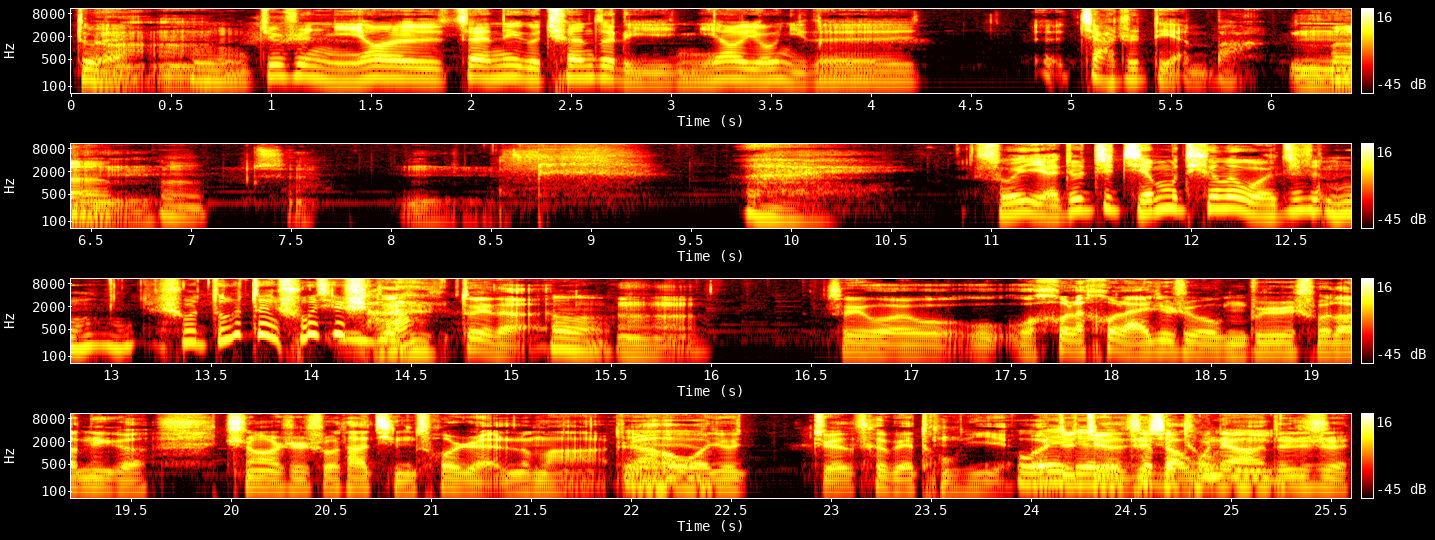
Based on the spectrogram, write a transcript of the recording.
对吧？嗯嗯，就是你要在那个圈子里，你要有你的呃价值点吧。嗯嗯嗯，是嗯。所以啊，就这节目听的我就是嗯，说都在说些啥？对对的，嗯。嗯，所以我我我后来后来就是我们不是说到那个陈老师说他请错人了嘛，然后我就觉得特别同意，我也就觉得觉得这小姑娘真是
